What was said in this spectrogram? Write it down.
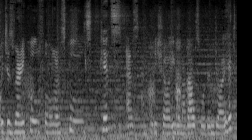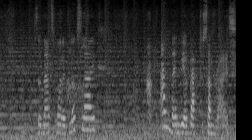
which is very cool for schools kids as I'm pretty sure even adults would enjoy it. So that's what it looks like. And then we are back to sunrise.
